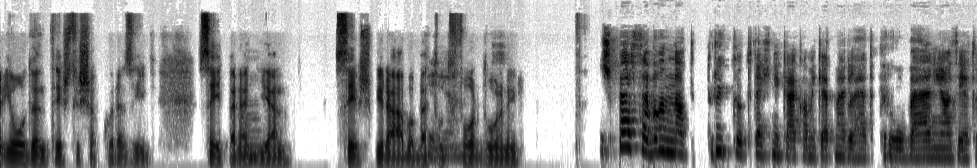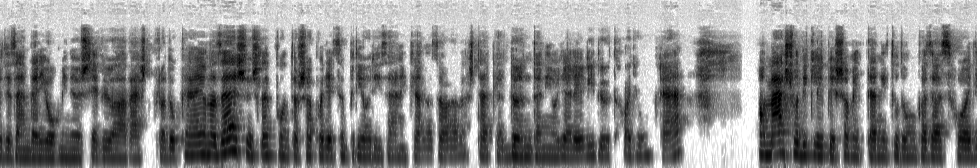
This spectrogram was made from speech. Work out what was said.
jó döntést, és akkor ez így szépen egy mm. ilyen szép spirálba be Igen. tud fordulni. És persze vannak trükkök, technikák, amiket meg lehet próbálni azért, hogy az ember jobb minőségű alvást produkáljon. Az első és legfontosabb, hogy egyszerűen priorizálni kell az alvást, el kell dönteni, hogy elég időt hagyunk rá. A második lépés, amit tenni tudunk, az az, hogy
